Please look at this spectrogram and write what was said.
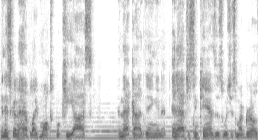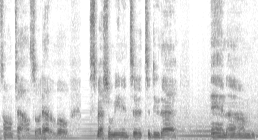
and it's going to have like multiple kiosks and that kind of thing in, in Atchison, Kansas, which is my girl's hometown. So it had a little special meaning to, to do that. And um,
